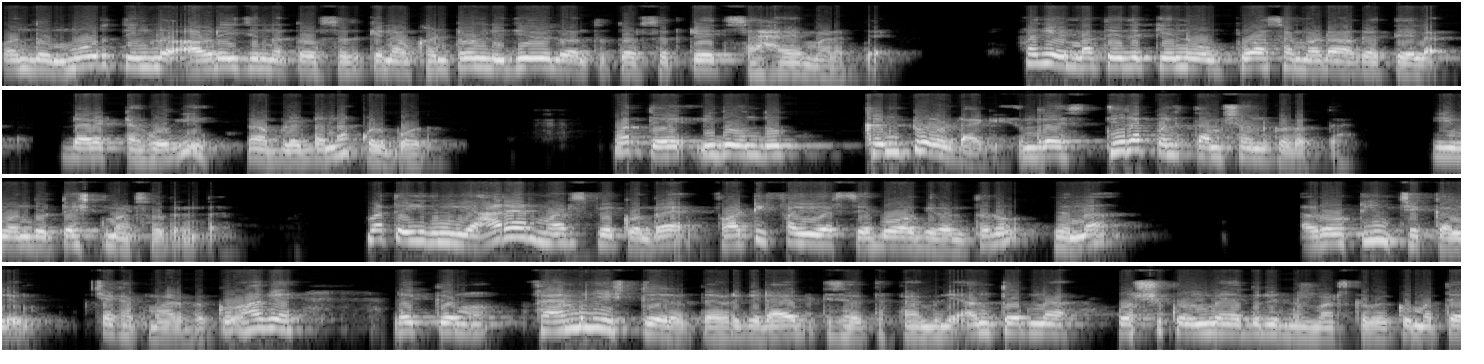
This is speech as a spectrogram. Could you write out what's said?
ಒಂದು ಮೂರು ತಿಂಗಳು ಅವರೇಜ್ ಅನ್ನ ತೋರಿಸೋದಕ್ಕೆ ನಾವು ಕಂಟ್ರೋಲ್ ಇದೆಯೋ ಇಲ್ಲೋ ಅಂತ ತೋರಿಸೋದಕ್ಕೆ ಸಹಾಯ ಮಾಡುತ್ತೆ. ಹಾಗೆ ಮತ್ತೆ ಇದಕ್ಕೇನು ಉಪವಾಸ ಮಾಡೋ ಅಗತ್ಯ ಇಲ್ಲ. ಡೈರೆಕ್ಟ್ ಆಗಿ ಹೋಗಿ ನಾವು ಬ್ಲಡ್ ಅನ್ನ ಕೊಡ್ಬೋದು. ಮತ್ತೆ ಇದು ಒಂದು ಕಂಟ್ರೋಲ್ಡ್ ಆಗಿ, ಅಂದ್ರೆ ಸ್ಥಿರ ಫಲಿತಾಂಶವನ್ನು ಕೊಡುತ್ತೆ ಈ ಒಂದು ಟೆಸ್ಟ್ ಮಾಡಿಸೋದ್ರಿಂದ. ಮತ್ತೆ ಇದನ್ನ ಯಾರ್ಯಾರು ಮಾಡಿಸ್ಬೇಕು ಅಂದ್ರೆ ಫಾರ್ಟಿ ಫೈವ್ ಇಯರ್ಸ್ ಎಬೋ ಆಗಿರೋಂಥವ್ರು ಇದನ್ನ ರೋಟೀನ್ ಚೆಕ್ ಅಲ್ಲಿ ಚೆಕ್ಅಪ್ ಮಾಡಬೇಕು. ಹಾಗೆ ಲೈಕ್ ಫ್ಯಾಮಿಲಿ ಹಿಸ್ಟ್ರಿ ಇರುತ್ತೆ, ಅವರಿಗೆ ಡಯಾಬಿಟಿಸ್ ಇರುತ್ತೆ ಫ್ಯಾಮಿಲಿ ಅಂಥವ್ರನ್ನ ವರ್ಷಕ್ಕೊಮ್ಮೆ ಆದ್ರೂ ಇದನ್ನ ಮಾಡಿಸ್ಕೋಬೇಕು. ಮತ್ತೆ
